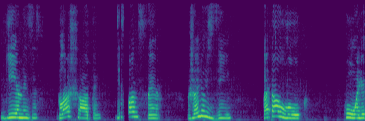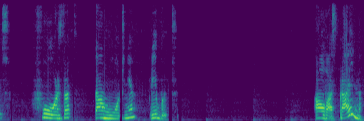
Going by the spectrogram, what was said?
генезис, глашатай, диспансер, жалюзи, каталог, колледж, форзац, таможня, прибывший. А у вас правильно?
